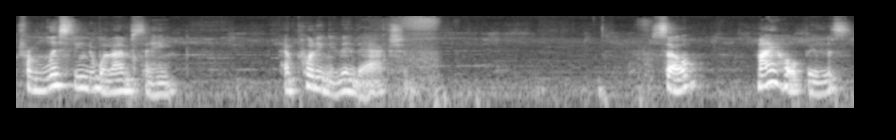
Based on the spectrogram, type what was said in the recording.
from listening to what I'm saying and putting it into action. So, my hope is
